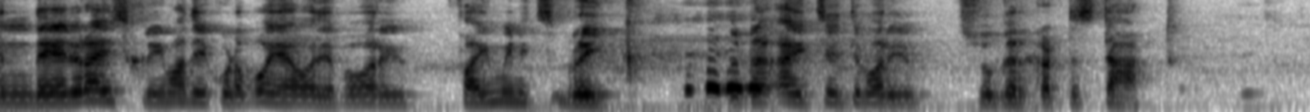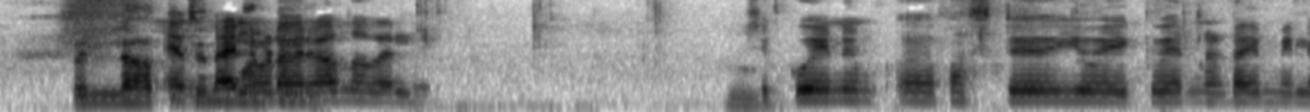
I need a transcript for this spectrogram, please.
എന്തേലും ഒരു ഐസ്ക്രീം അതിൽ കൂടെ പോയാൽ മതി. അപ്പോൾ പറയൂ ഫൈവ് മിനിറ്റ്സ് ബ്രേക്ക് എന്നിട്ട് കഴിച്ചിട്ട് പറയൂ ഷുഗർ കട്ട് സ്റ്റാർട്ട് എന്തായാലും ഇവിടെ വരെ വന്നതല്ലേ ചിക്കുവിനും ഫസ്റ്റ് യു എക്ക് വരുന്ന ടൈമിൽ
